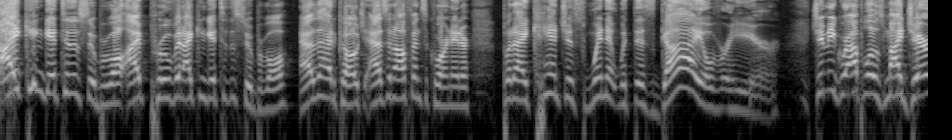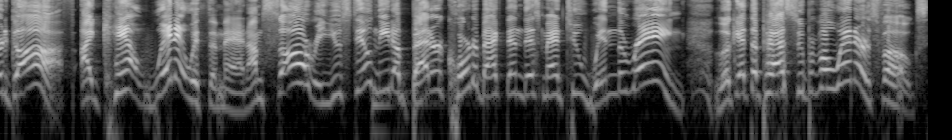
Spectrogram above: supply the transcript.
I can get to the Super Bowl. I've proven I can get to the Super Bowl as a head coach, as an offensive coordinator, but I can't just win it with this guy over here. Jimmy Garoppolo's my Jared Goff. I can't win it with the man. I'm sorry. You still need a better quarterback than this man to win the ring. Look at the past Super Bowl winners, folks.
